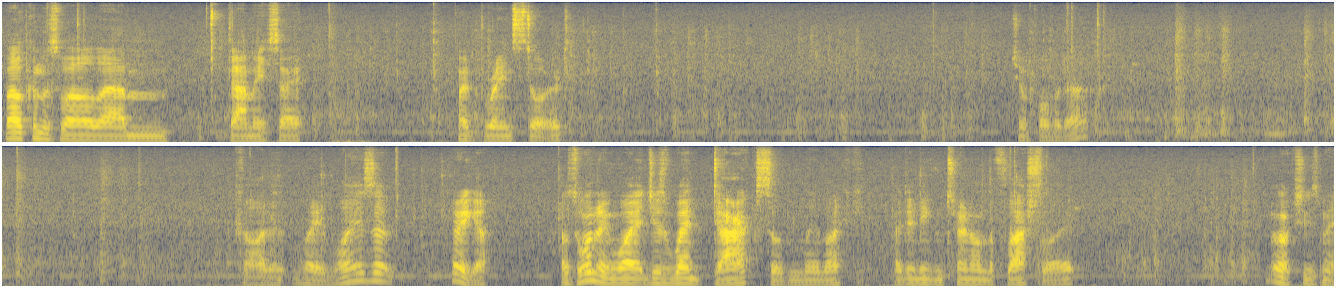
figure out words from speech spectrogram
Welcome as well, um, Dammy, sorry. My brain stuttered. Jump over that. God, it wait, why is it... There you go. I was wondering why it just went dark suddenly, like, I didn't even turn on the flashlight. Oh, excuse me.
